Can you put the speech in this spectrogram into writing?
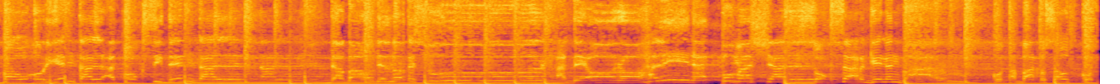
Davao Oriental at Occidental. Davao del Norte Sur At de Oro, halina't pumasyal. Soksar, Genanbar Cotabato South, Cotabato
